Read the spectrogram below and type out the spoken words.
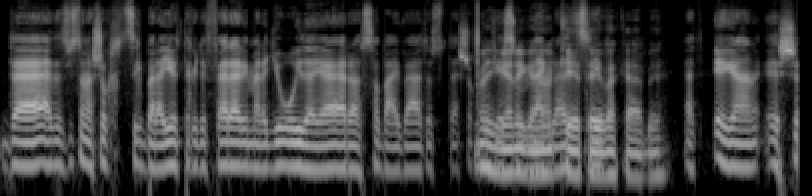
de hát ez viszonylag sok cikkbe leírták, hogy a Ferrari már egy jó ideje erre a szabályváltoztatásokra Igen, készül, igen, meg két éve kb. Hát igen, és,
